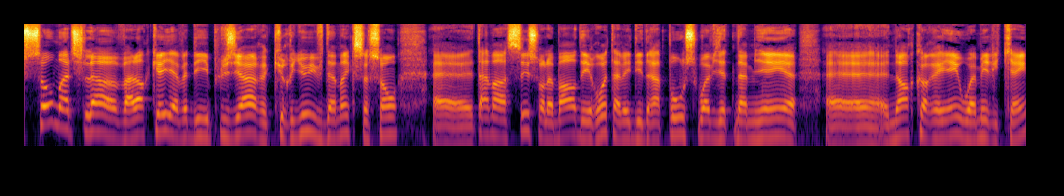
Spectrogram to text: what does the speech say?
so much love. Alors qu'il y avait des plusieurs curieux, évidemment, qui se sont euh, amassés sur le bord des routes avec des drapeaux soit vietnamiens, euh, nord-coréens ou américains.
